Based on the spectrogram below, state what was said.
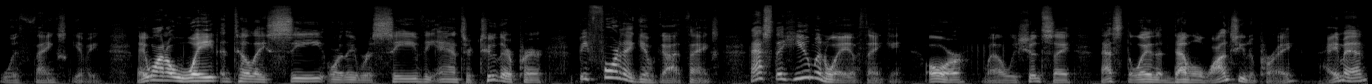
with thanksgiving. They want to wait until they see or they receive the answer to their prayer before they give God thanks. That's the human way of thinking. Or, well, we should say, that's the way the devil wants you to pray. Amen.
